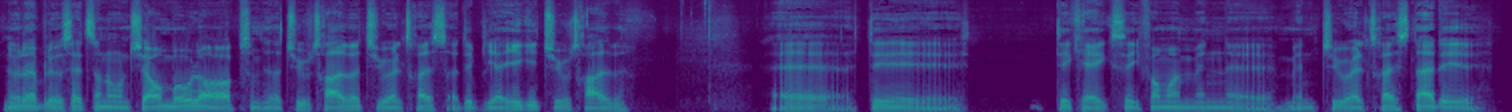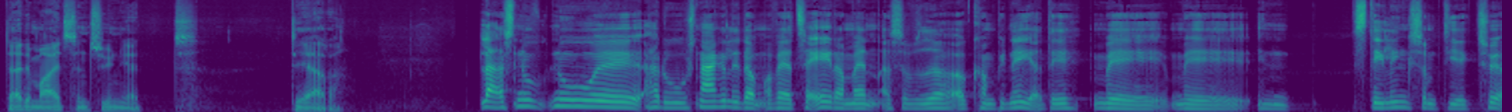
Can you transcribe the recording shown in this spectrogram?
nu er der blevet sat sådan nogle sjove måler op, som hedder 2030 og 2050, og det bliver ikke i 2030. Øh, det, det kan jeg ikke se for mig, men, øh, men 2050, der er, det, der er det meget sandsynligt, at det er der. Lars, nu, nu øh, har du snakket lidt om at være teatermand og så videre, og kombinere det med, med en stilling som direktør.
